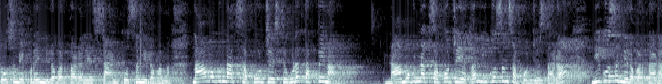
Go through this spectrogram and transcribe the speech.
కోసం ఎప్పుడైనా నిలబడతాడనే స్టాండ్ కోసం నిలబడినా. నా మొగుడు నాకు సపోర్ట్ చేస్తే కూడా తప్పేనా నా మొగుడు నాకు సపోర్ట్ చేయక నీకోసం సపోర్ట్ చేస్తాడా? నీకోసం నిలబడతాడా?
